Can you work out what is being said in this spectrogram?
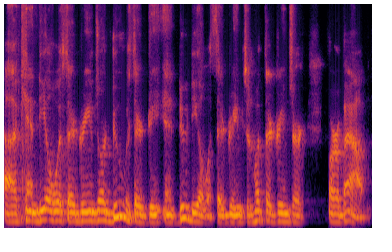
uh, can deal with their dreams or do with their uh, do deal with their dreams and what their dreams are are about.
